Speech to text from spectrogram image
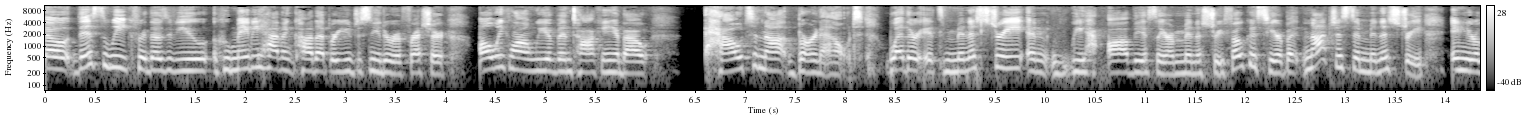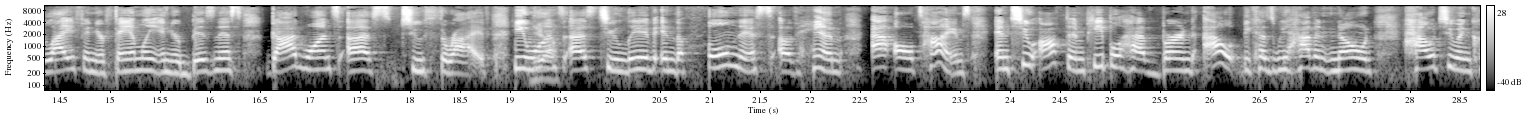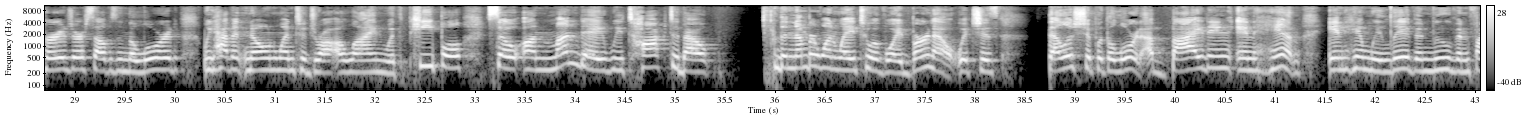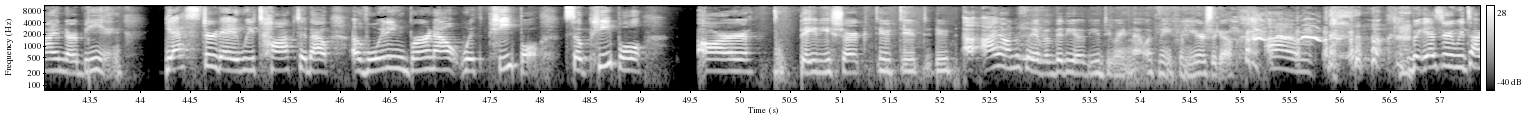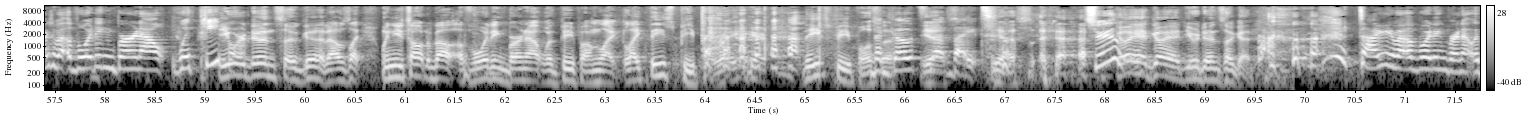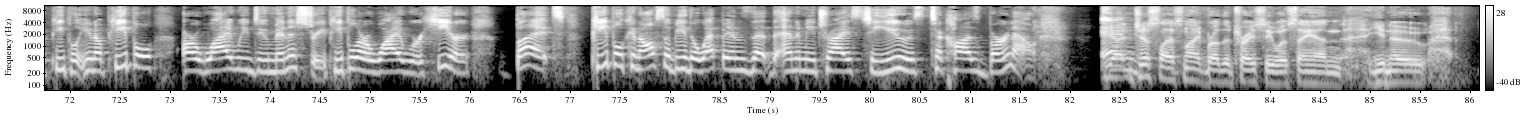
So this week, for those of you who maybe haven't caught up or you just need a refresher, all week long we have been talking about how to not burn out, whether it's ministry, and we obviously are ministry focused here, but not just in ministry, in your life, in your family, in your business. God wants us to thrive. He wants yeah. us to live in the fullness of Him at all times. And too often people have burned out because we haven't known how to encourage ourselves in the Lord. We haven't known when to draw a line with people. So on Monday, we talked about the number one way to avoid burnout, which is fellowship with the Lord, abiding in Him. In Him we live and move and find our being. Yesterday we talked about avoiding burnout with people. So people are baby shark do do do do. I honestly have a video of you doing that with me from years ago. Um, but yesterday we talked about avoiding burnout with people. You were doing so good. I was like, when you talked about avoiding burnout with people, I'm like, like these people right here, these people. The so, goats yes, that bite. Yes. True. go ahead. Go ahead. You were doing so good. Talking about avoiding burnout with people. You know, people are why we do ministry. People are why we're here. But people can also be the weapons that the enemy tries to use to cause burnout. And yeah, just last night, Brother Tracy was saying, you know,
